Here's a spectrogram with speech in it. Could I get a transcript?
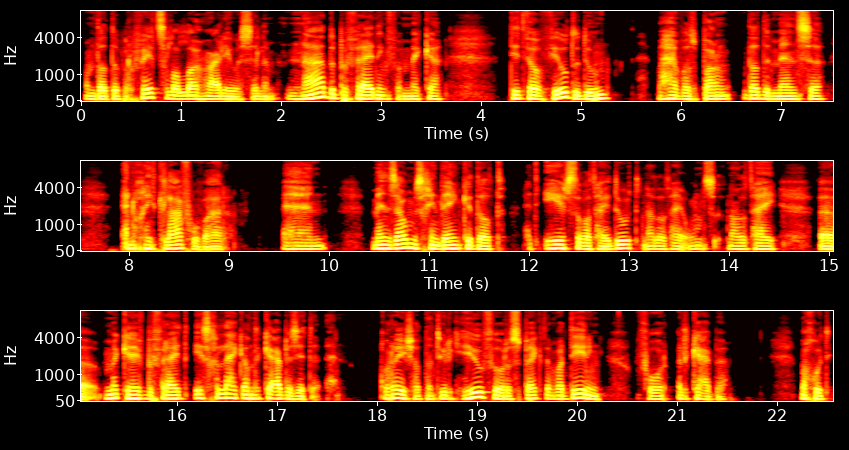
omdat de profeet sallallahu alayhi wasallam na de bevrijding van Mekka dit wel wilde doen, maar hij was bang dat de mensen er nog niet klaar voor waren. En men zou misschien denken dat het eerste wat hij doet nadat hij, ons, nadat hij uh, Mekka heeft bevrijd, is gelijk aan de Kaaba zitten. En Quraysh had natuurlijk heel veel respect en waardering voor Al-Kaaba. Maar goed,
